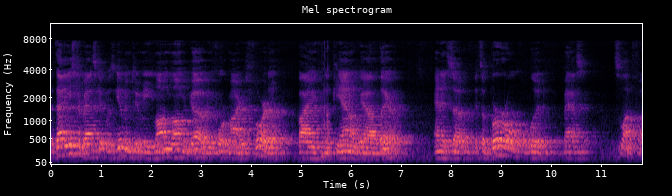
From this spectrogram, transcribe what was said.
But that Easter basket was given to me long, long ago in Fort Myers, Florida, by the piano gal there. And it's a, it's a burl wood basket. It's a lot of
